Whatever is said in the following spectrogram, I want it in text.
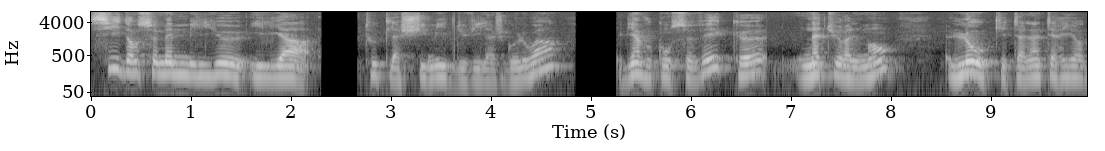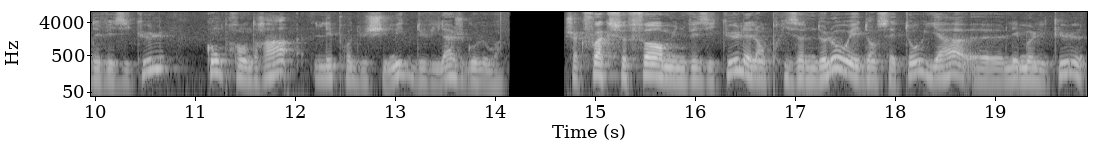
si dans ce même milieu il y a toute la chimie du village gaulois, eh bien vous concevez que naturellement l'eau qui est à l'intérieur des vésicules comprendra les produits chimiques du village gaulois. Chaque fois que se forme une vésicule, elle emprisonne de l'eau et dans cette eau, il y a euh, les molécules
